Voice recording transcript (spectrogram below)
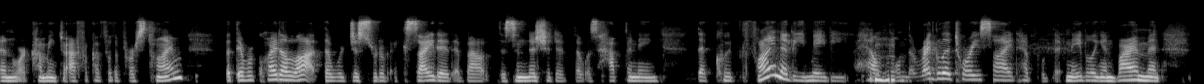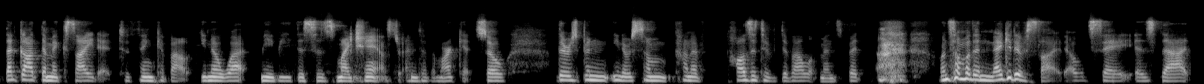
and were coming to Africa for the first time. But there were quite a lot that were just sort of excited about this initiative that was happening that could finally maybe help mm-hmm. on the regulatory side, help with the enabling environment that got them excited to think about, you know what, maybe this is my chance to enter the market. So there's been you know some kind of positive developments but on some of the negative side i would say is that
